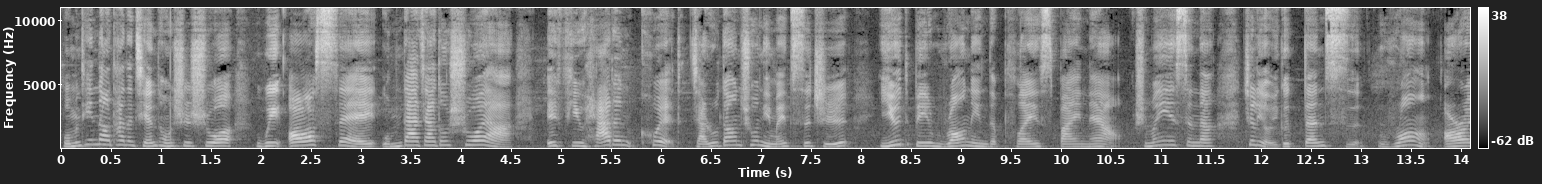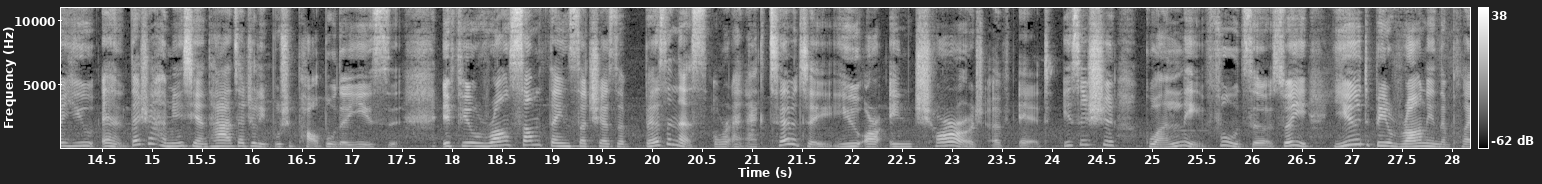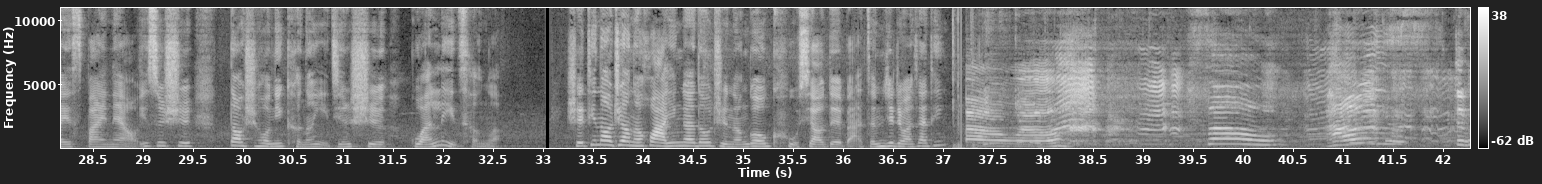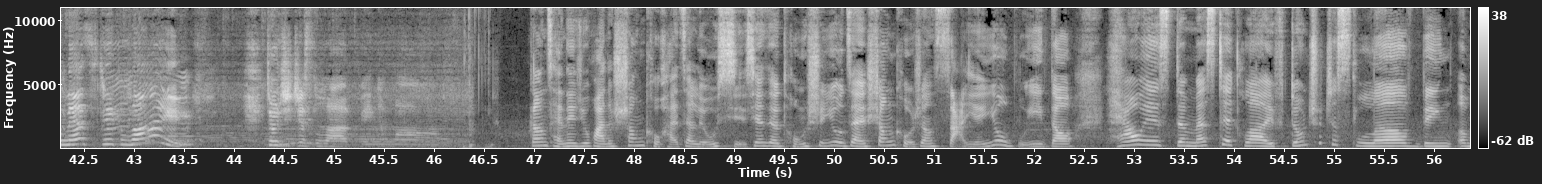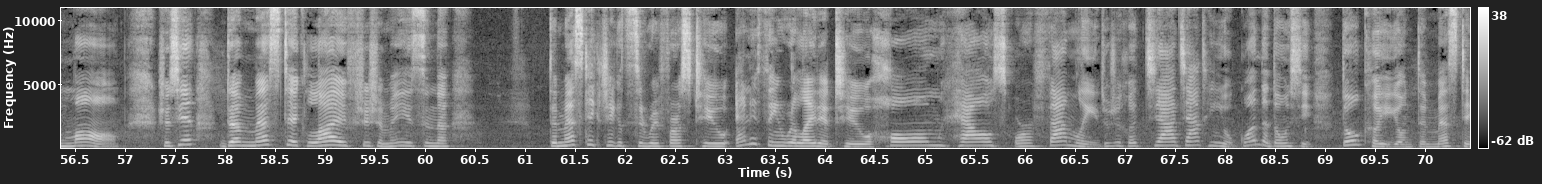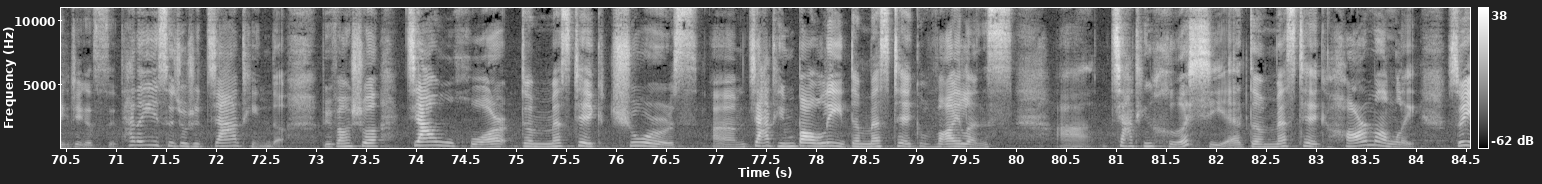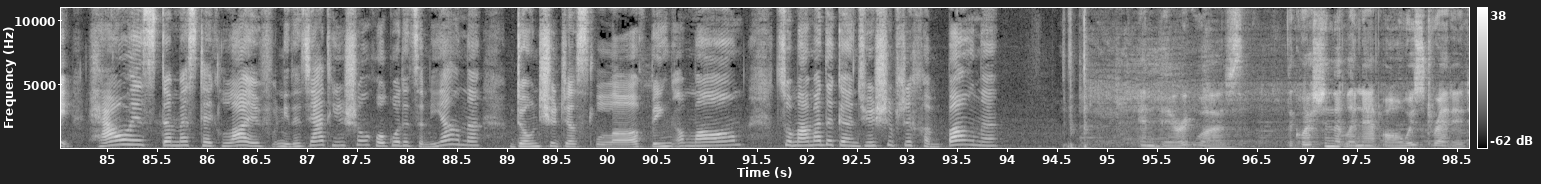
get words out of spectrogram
我们听到他的前同事说，We all say，我们大家都说呀 ，If you hadn't quit，假如当初你没辞职，you'd be running the place by now。什么意思呢？这里有一个单词 run，r-u-n，但是很明显它在这里不是跑步的意思。If you run something such as a business or an activity，you are in charge of it。意思是管理、负责，所以 you'd be running the place by now，意思是。到时候你可能已经是管理层了。 谁听到这样的话，应该都只能够苦笑，对吧？咱们接着往下听。Oh well. So, how's domestic life? Don't you just love being a mom? 刚才那句话的伤口还在流血，现在同事又在伤口上撒盐，又补一刀。How is domestic life? Don't you just love being a mom? 首先，domestic life 是什么意思呢 ？Domestic 这个词 refers to anything related to home, house or family，就是和家、家庭有关的东西都可以用 domestic 这个词。它的意思就是家庭的，比方说家务活儿 domestic chores，嗯，家庭暴力 domestic violence。 啊，家庭和谐 （domestic harmony）。所以，How is domestic life？你的家庭生活过得怎么样呢？Don't you just love being a mom？做妈妈的感觉是不是很棒呢？And there it was, the question that Lynette always dreaded.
